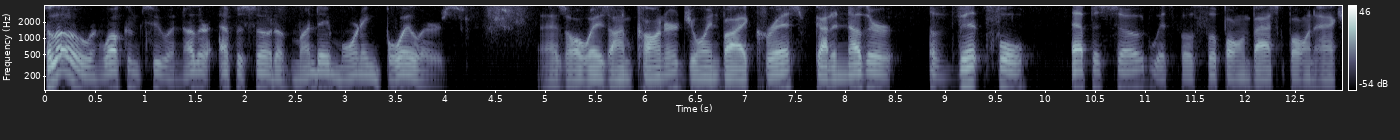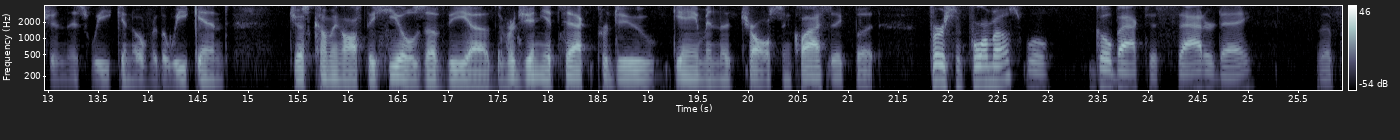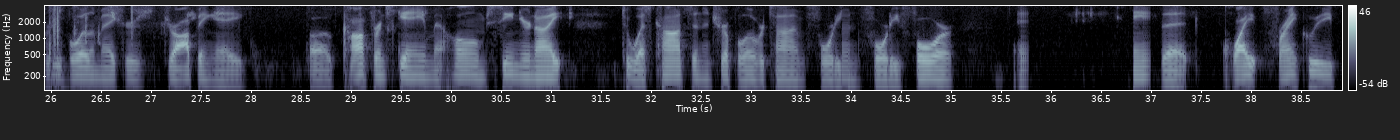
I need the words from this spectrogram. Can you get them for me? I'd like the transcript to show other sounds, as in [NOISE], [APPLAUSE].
Hello, and welcome to another episode of Monday Morning Boilers. As always, I'm Connor, joined by Chris. We've got another eventful episode with both football and basketball in action this week and over the weekend. Just coming off the heels of the uh, the Virginia Tech Purdue game in the Charleston Classic, but first and foremost, we'll go back to Saturday. The Purdue Boilermakers dropping a a conference game at home, senior night to Wisconsin in triple overtime, 40 and 44. That, quite frankly,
